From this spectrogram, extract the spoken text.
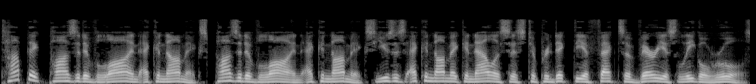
Topic positive law and economics Positive law and economics uses economic analysis to predict the effects of various legal rules.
